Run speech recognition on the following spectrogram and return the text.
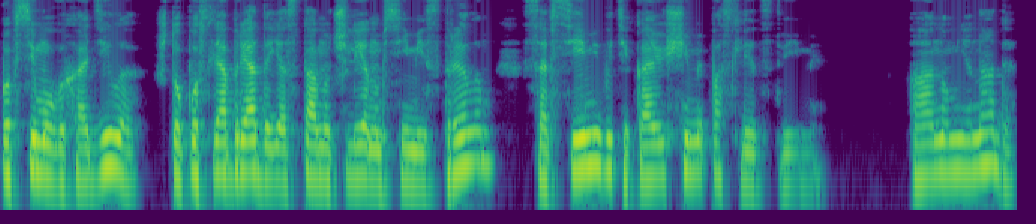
По всему выходило, что после обряда я стану членом семьи Стрелом со всеми вытекающими последствиями. А оно мне надо?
